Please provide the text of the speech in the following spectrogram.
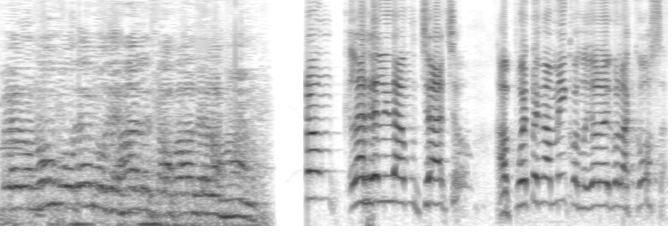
pero no podemos dejar de escapar de las manos. La realidad, muchachos, apuesten a mí cuando yo le digo las cosas.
